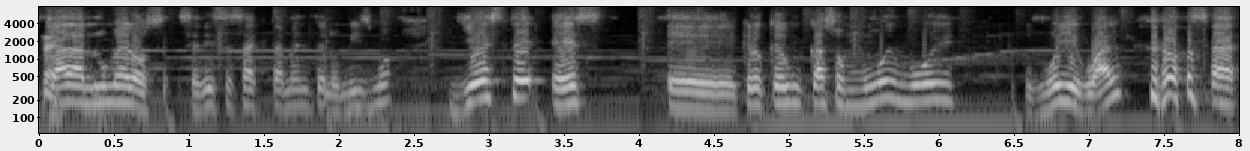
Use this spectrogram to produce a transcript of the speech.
cada número se dice exactamente lo mismo. Y este es, eh, creo que un caso muy, muy, pues, muy igual. o sea,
